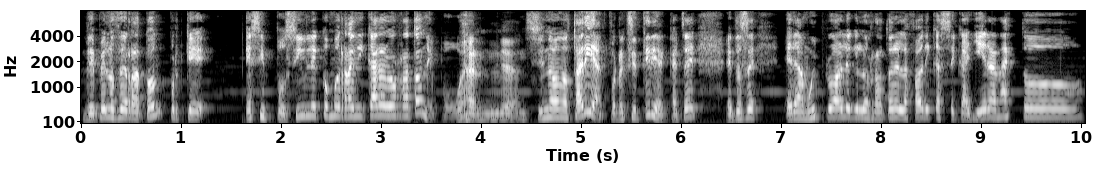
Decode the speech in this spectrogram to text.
de pelos de ratón, porque es imposible cómo erradicar a los ratones, pues. Si no, no estarían, pues no existirían, ¿cachai? Entonces, era muy probable que los ratones en la fábrica se cayeran a esto.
